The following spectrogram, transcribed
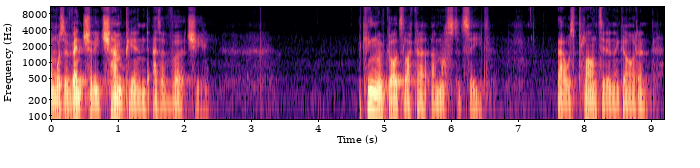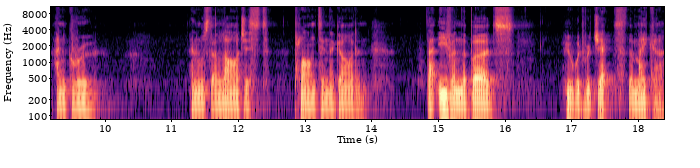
and was eventually championed as a virtue. The kingdom of God's like a, a mustard seed that was planted in a garden and grew and was the largest plant in the garden. That even the birds who would reject the Maker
